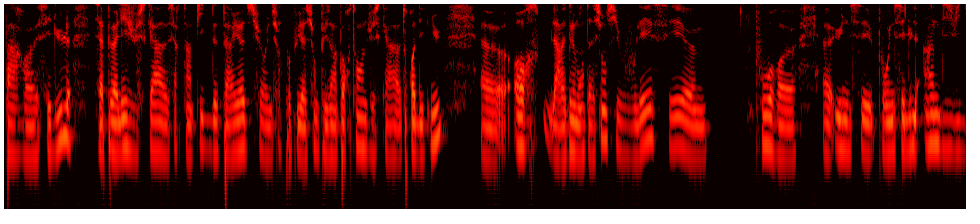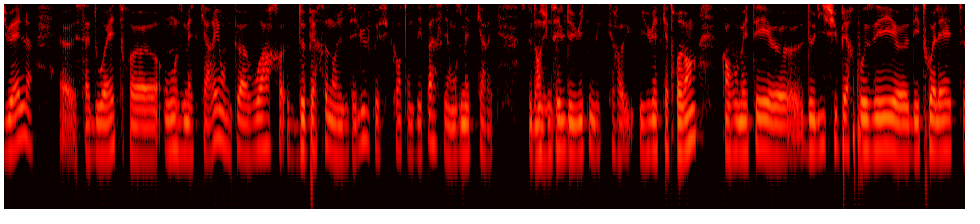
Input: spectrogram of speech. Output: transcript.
par cellule, ça peut aller jusqu'à certains pics de période sur une surpopulation plus importante jusqu'à 3 détenus. or la réglementation si vous voulez c'est pour une, cellule individuelle euh, ça doit être 11 euh, mètres carrés. On ne peut avoir deux personnes dans une cellule que quand on dépasse les 11 mètres carrés. Parce que dans une cellule de 8 mètres 80, quand vous mettez euh, deux lits superposés, des toilettes,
